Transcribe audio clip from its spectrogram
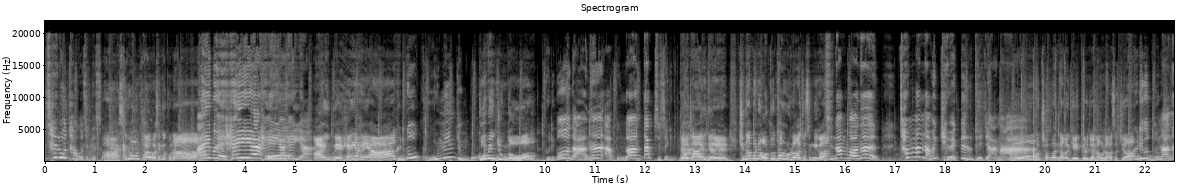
새로 타고 생겼습니다 아, 새로운 타워가 생겼구나. 아이브의 헤이야 헤이야 오. 헤이야 아이브의 해야 해야. 그리고 고민 중도 고민 중도. 그리고 나는 아픈 건 딱 질색이니까 여자아이들. 지난번에 어떤 타워로 올라갔죠, 승리가? 지난번은 첫 만남은 계획대로 되지 않아 오, 첫 만남은 계획대로지 않아 올라갔었죠? 그리고 누나는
